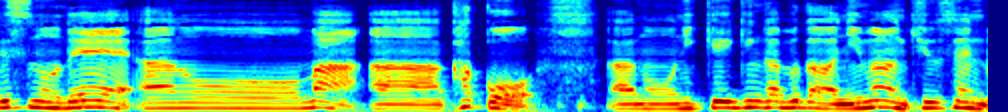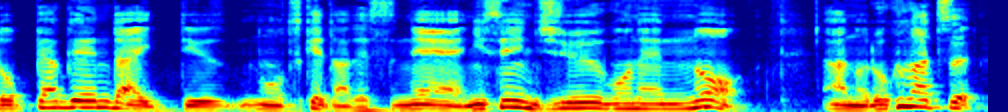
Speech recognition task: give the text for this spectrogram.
ですので、あのー、まあ、あ過去、あの、日経金株価が29,600円台っていうのをつけたですね、2015年のあの、6月。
